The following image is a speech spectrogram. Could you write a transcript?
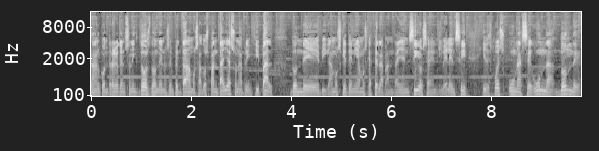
al contrario que en Sonic 2, donde nos enfrentábamos a dos pantallas, una principal, donde digamos que teníamos que hacer la pantalla en sí, o sea, el nivel en sí, y después una segunda donde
